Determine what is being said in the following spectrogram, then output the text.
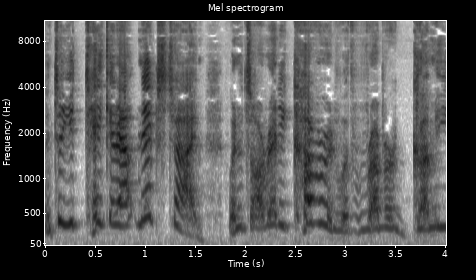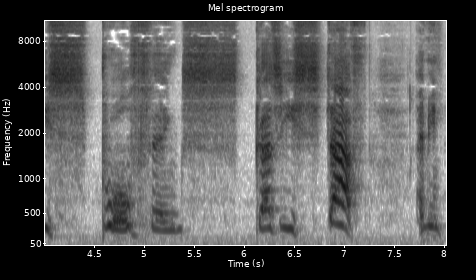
until you take it out next time when it's already covered with rubber gummy spool thing scuzzy stuff. I mean,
